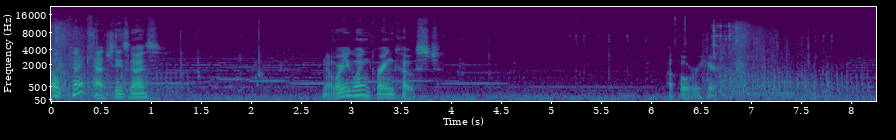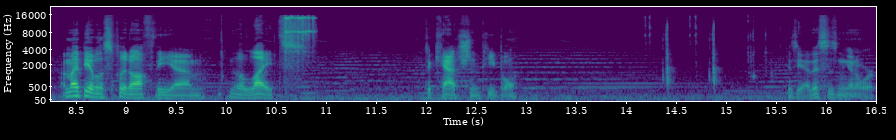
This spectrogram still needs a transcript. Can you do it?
oh, can I catch these guys? No, where are you going? Grain Coast. Up over here. I might be able to split off the, um, the lights to catch some people. Because, yeah, this isn't going to work.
